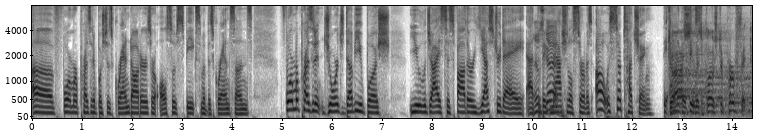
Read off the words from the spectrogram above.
of former President Bush's granddaughters will also speak, some of his grandsons. Former President George W. Bush eulogized his father yesterday at the big good. national service. Oh, it was so touching. The To end of us, it he was close to perfect,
